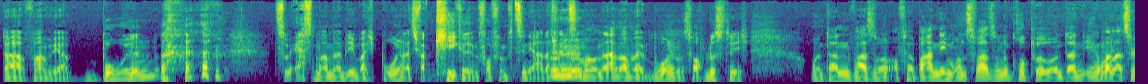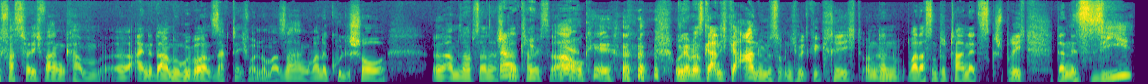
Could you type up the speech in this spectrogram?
da waren wir Bohlen. Zum ersten Mal in meinem Leben war ich Bohlen. Also ich war Kegeln vor 15 Jahren das letzte mhm. Mal. Und dann einmal waren wir Bohlen und es war auch lustig. Und dann war so auf der Bahn neben uns war so eine Gruppe und dann irgendwann, als wir fast fertig waren, kam äh, eine Dame rüber und sagte, ich wollte nur mal sagen, war eine coole Show äh, am Samstag in der Stadt. Okay. Habe ich so, ah, okay. und wir haben das gar nicht geahnt, wir haben das nicht mitgekriegt und dann war das ein total nettes Gespräch. Dann ist sie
